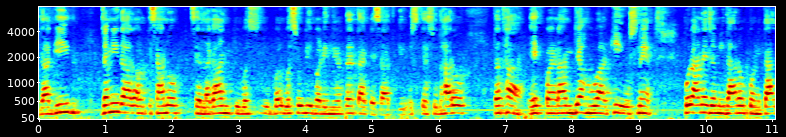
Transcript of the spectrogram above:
जागीर जमींदार और किसानों से लगान की वसूली बड़ी निर्दयता के साथ की। उसके सुधारों तथा एक परिणाम यह हुआ कि उसने पुराने जमींदारों को निकाल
